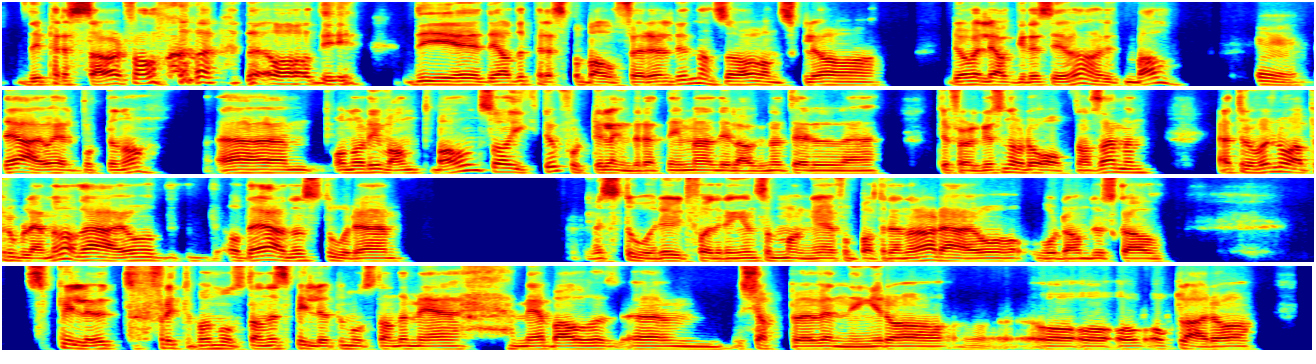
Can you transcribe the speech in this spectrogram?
de pressa i hvert fall. og de, de, de, hadde press på ballfører hele tiden, da, så det var vanskelig å De var veldig aggressive da, uten ball. Mm. Det er jo helt borte nå. Um, og når de vant ballen, så gikk det jo fort i lengderetning med de lagene til, til Ferguson når det åpna seg, men jeg tror vel noe av problemet, da, det er jo Og det er den store, den store utfordringen som mange fotballtrenere har, det er jo hvordan du skal spille ut, flytte på en motstander, spille ut en motstander med, med ball, um, kjappe vendinger og, og, og, og, klare å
